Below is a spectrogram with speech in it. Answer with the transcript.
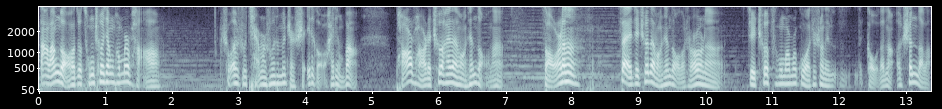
大狼狗就从车厢旁边跑，说说前面说他妈这是谁的狗，还挺棒，跑着跑着这车还在往前走呢，走着呢，在这车在往前走的时候呢，这车从旁边过，就剩那狗的脑呃身子了。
